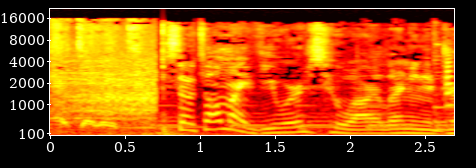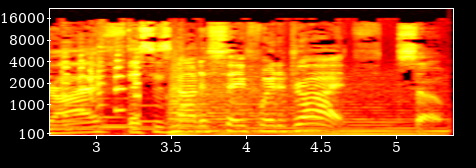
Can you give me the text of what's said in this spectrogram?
I did it. So to all my viewers who are learning to drive, this is not a safe way to drive. So.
